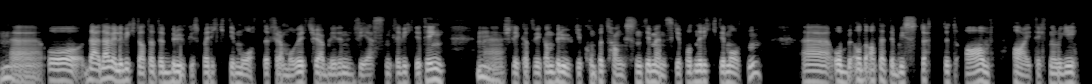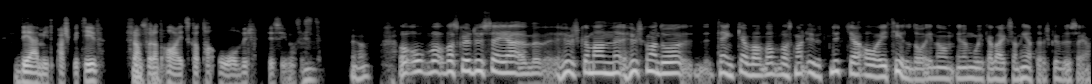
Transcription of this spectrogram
Mm. Eh, og det er, det er, veldig viktig at dette brukes på riktig måte framover, tror jeg blir en vesentlig viktig ting. Mm. Eh, slik at vi kan bruke kompetansen til mennesker på den riktige måten. Eh, og, og, at dette blir støttet av AI-teknologi. Det er mitt perspektiv, framfor at AI skal ta over til syvende og sist. Mm. Ja. Och, och vad, skulle du säga, hur ska man, hur ska man då tänka, vad, vad, vad, ska man utnyttja AI till då inom, inom olika verksamheter skulle du säga?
